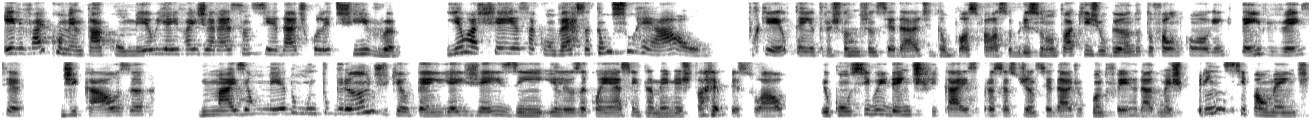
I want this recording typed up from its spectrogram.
ele vai comentar com o meu e aí vai gerar essa ansiedade coletiva. E eu achei essa conversa tão surreal, porque eu tenho transtorno de ansiedade, então posso falar sobre isso. não estou aqui julgando, estou falando com alguém que tem vivência de causa, mas é um medo muito grande que eu tenho. E aí, Geise e Leusa conhecem também minha história pessoal. Eu consigo identificar esse processo de ansiedade, o quanto foi herdado, mas principalmente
